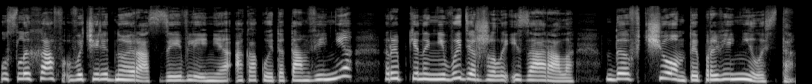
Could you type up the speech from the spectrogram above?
Услыхав в очередной раз заявление о какой-то там вине, Рыбкина не выдержала и заорала. «Да в чем ты провинилась-то?»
